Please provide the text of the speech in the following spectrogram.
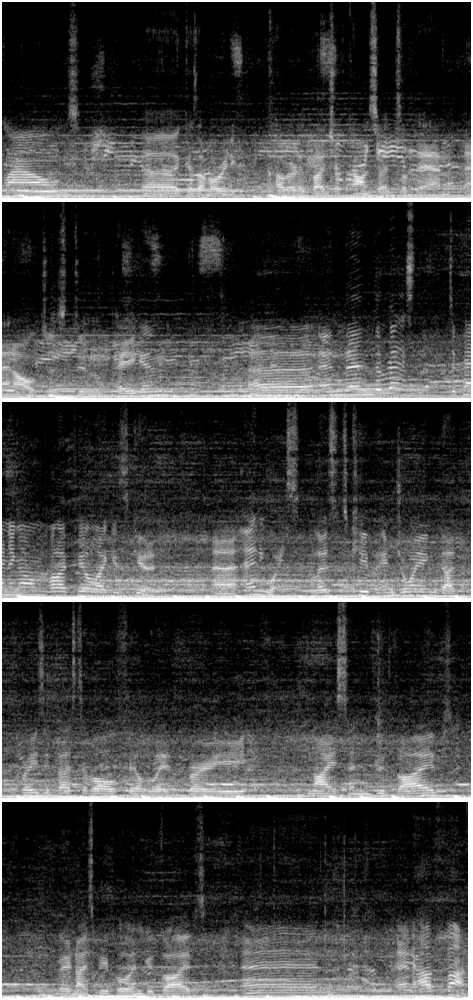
Clowns because uh, I've already covered a bunch of concerts of them and I'll just do Pagan uh, and then the rest depending on what I feel like is good. Uh, anyways, let's keep enjoying that crazy festival filled with very nice and good vibes, very nice people and good vibes and, and have fun.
